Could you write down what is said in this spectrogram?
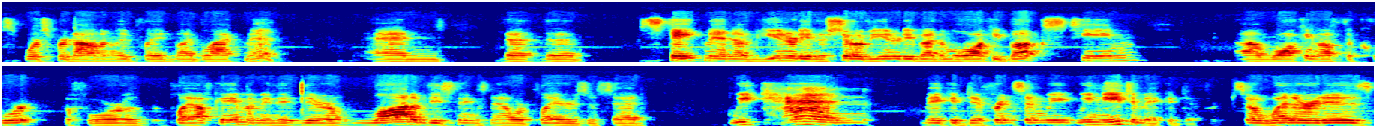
sports predominantly played by black men. And the the statement of unity and the show of unity by the milwaukee bucks team uh, walking off the court before the playoff game. I mean there are a lot of these things now where players have said we can make a difference and we, we need to make a difference. So whether it is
